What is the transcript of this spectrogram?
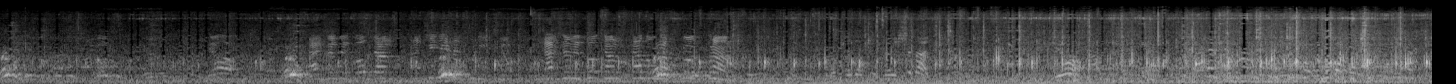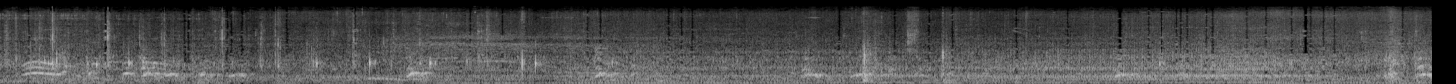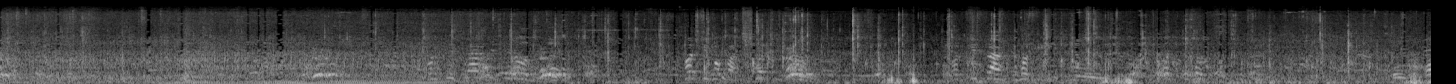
Tak żeby Bogdan, znaczy nie za policją, tak żeby Bogdan stanął na front bram. Chodźcie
